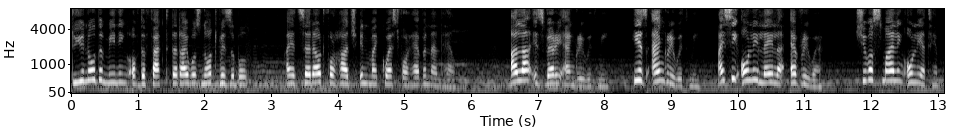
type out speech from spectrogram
Do you know the meaning of the fact that I was not visible? I had set out for Hajj in my quest for heaven and hell. Allah is very angry with me. He is angry with me. I see only Layla everywhere. She was smiling only at him.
